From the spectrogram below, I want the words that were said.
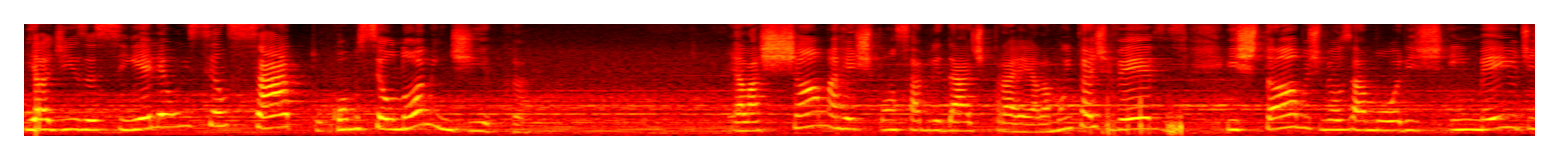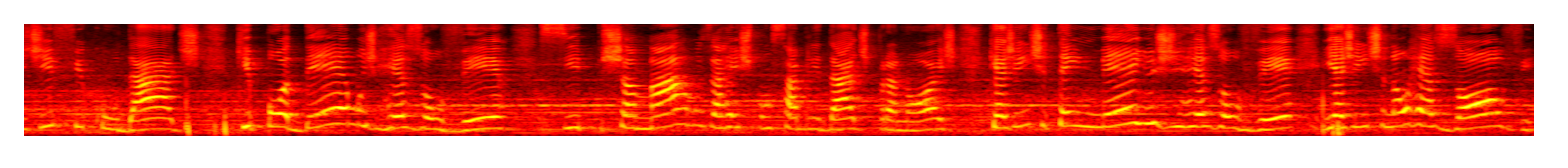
E ela diz assim: ele é um insensato, como seu nome indica ela chama a responsabilidade para ela. Muitas vezes estamos, meus amores, em meio de dificuldades que podemos resolver se chamarmos a responsabilidade para nós, que a gente tem meios de resolver e a gente não resolve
